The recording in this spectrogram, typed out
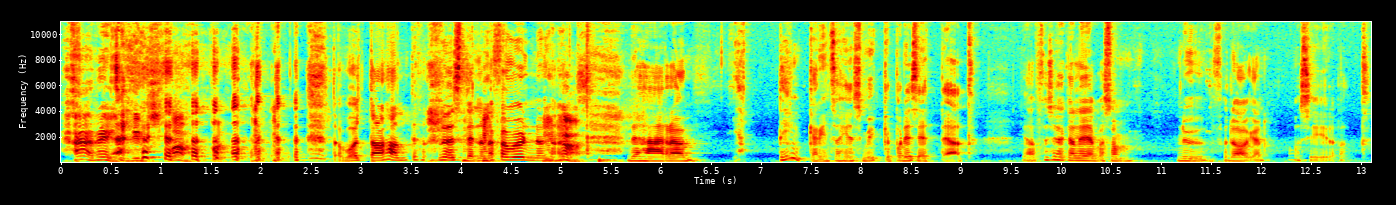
Här är din svamp! ta bort handlöständerna för munnen. Ja. Det här, eh, jag tänker inte så hemskt mycket på det sättet att jag försöker leva som nu för dagen och ser att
